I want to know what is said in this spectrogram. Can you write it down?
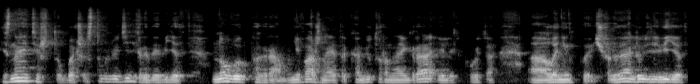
И знаете что? Большинство людей, когда видят новую программу, неважно, это компьютерная игра или какой-то а, лендинг-пейдж, когда люди видят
